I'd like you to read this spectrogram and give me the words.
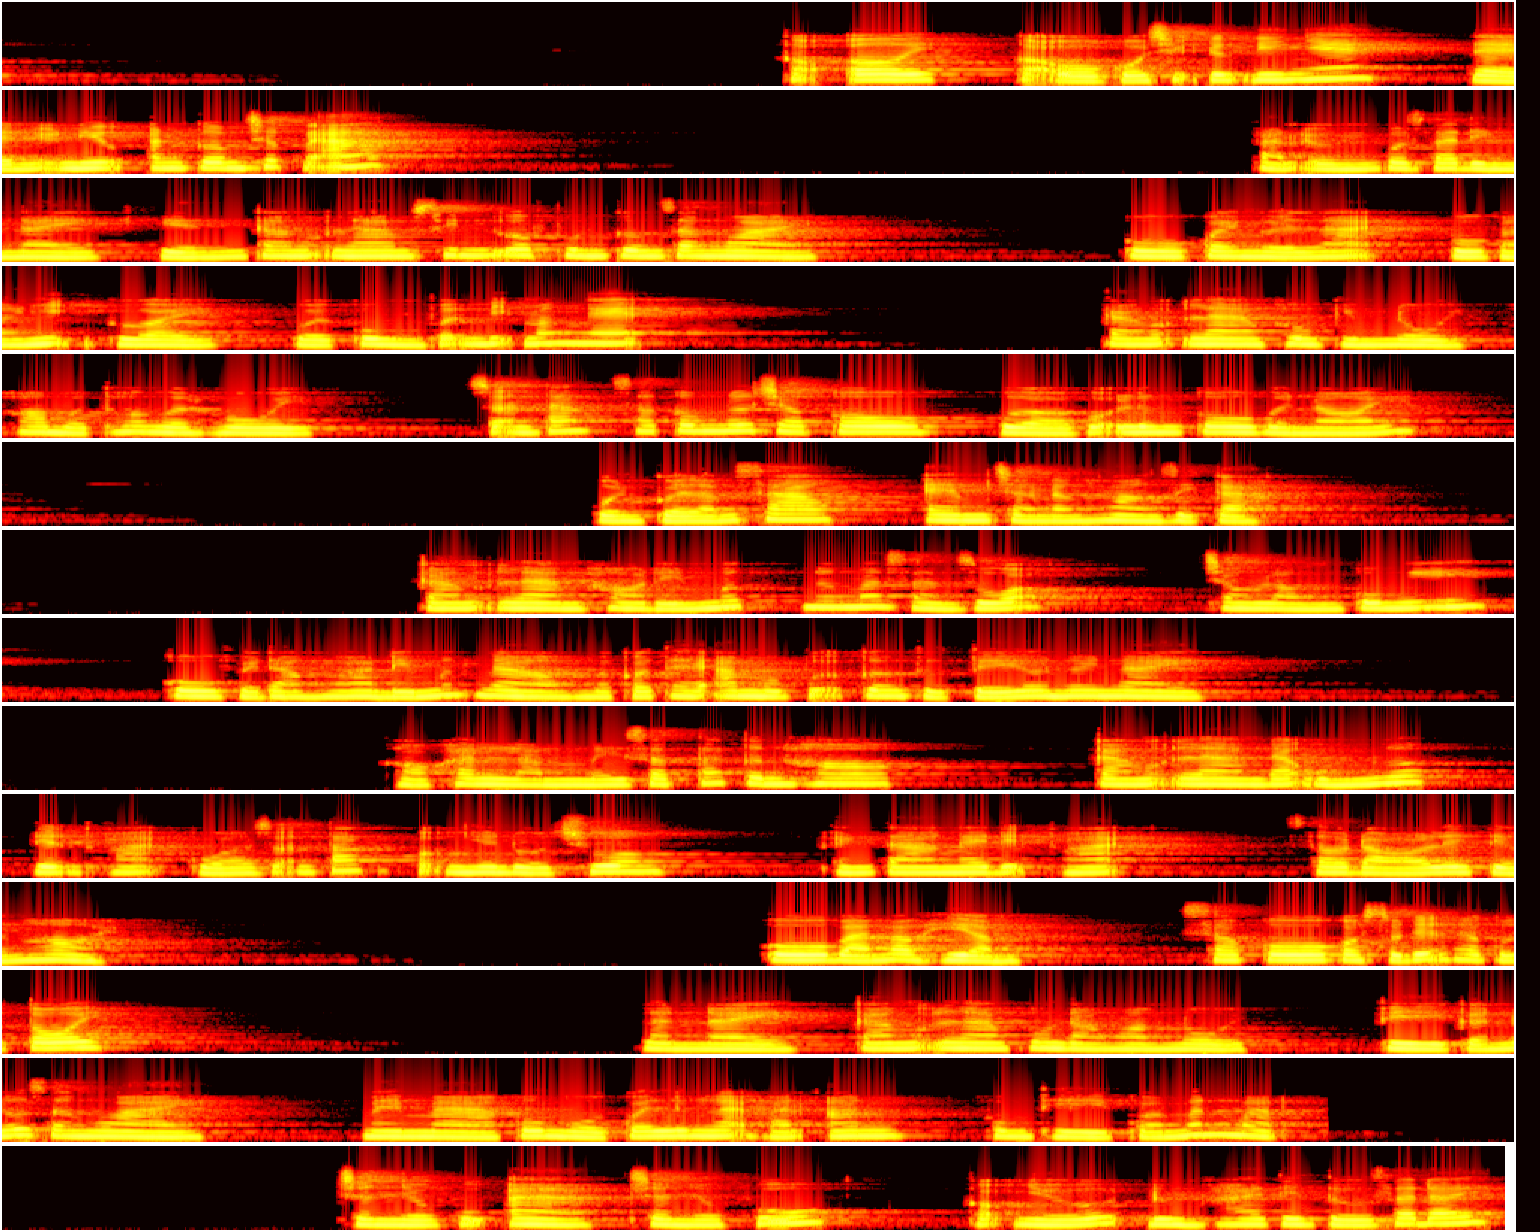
Cậu ơi, cậu cố chịu đựng đi nhé, để nịu nịu ăn cơm trước đã. Phản ứng của gia đình này khiến Cao Ngộ Lam suýt nữa phun cơm ra ngoài. Cô quay người lại, cố gắng nhịn cười, cuối cùng vẫn bị mắc nghẹn. Cao Ngộ Lam không kìm nổi, ho một thôi một hồi. Doãn tắc sao công nước cho cô, vừa vỗ lưng cô vừa nói. Buồn cười lắm sao, em chẳng đàng hoàng gì cả càng làm ho đến mức nước mắt giàn ruộng. Trong lòng cô nghĩ, cô phải đàng hoàng đến mức nào mới có thể ăn một bữa cơm thực tế ở nơi này. Khó khăn lắm mới dập tắt cơn ho. Càng làm Lam đang uống nước, điện thoại của Doãn Tắc bỗng nhiên đổ chuông. Anh ta nghe điện thoại, sau đó lên tiếng hỏi. Cô bán bảo hiểm, sao cô có số điện thoại của tôi? Lần này, ca Ngũ Lam không đàng hoàng nổi vì cả nước ra ngoài. May mà cô ngồi quay lưng lại bàn ăn, không thì quá mất mặt. Trần Nhớ Vũ à, Trần Nhớ Vũ, cậu nhớ đừng khai tin tớ ra đấy.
